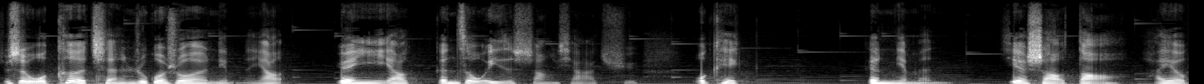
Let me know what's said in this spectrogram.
就是我课程，如果说你们要。愿意要跟着我一直上下去，我可以跟你们介绍到还有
